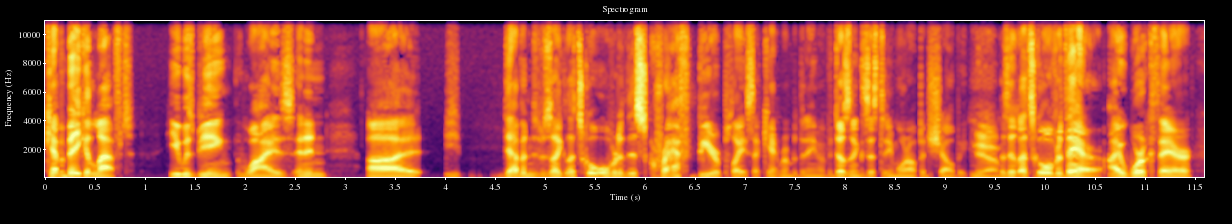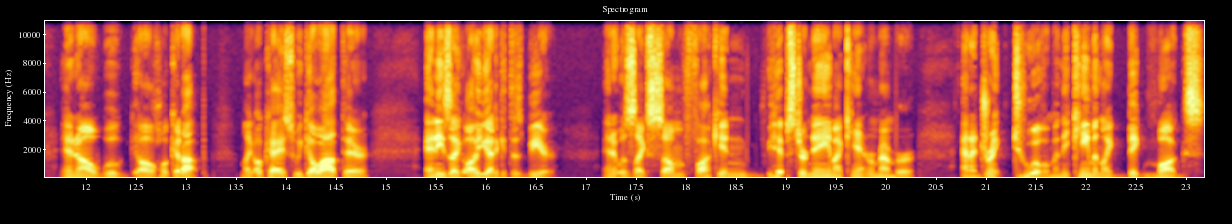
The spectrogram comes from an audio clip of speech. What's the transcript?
Kevin Bacon left. He was being wise, and then uh, he, Devin was like, "Let's go over to this craft beer place. I can't remember the name of it. It doesn't exist anymore up in Shelby." Yeah. I was like, "Let's go over there. I work there, and I'll we'll, I'll hook it up." I'm like, "Okay." So we go out there, and he's like, "Oh, you got to get this beer," and it was like some fucking hipster name I can't remember, and I drank two of them, and they came in like big mugs,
